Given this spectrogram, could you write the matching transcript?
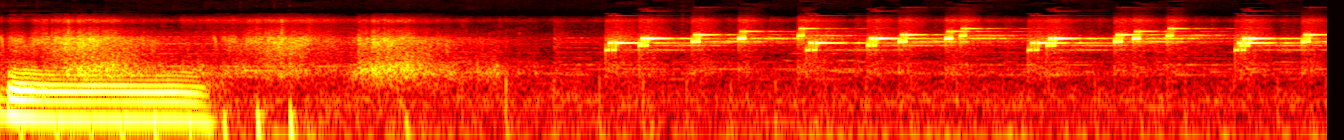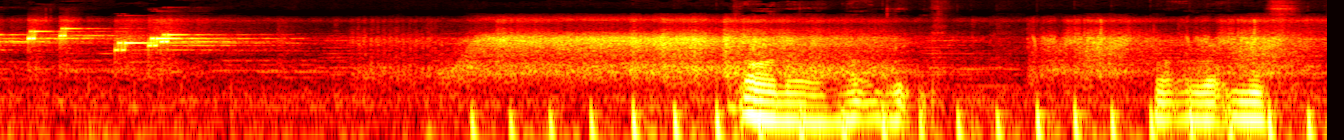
Oh. No, not good. Not the right move.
